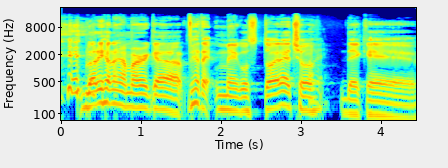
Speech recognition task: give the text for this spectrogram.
Bloody Hell in America... Fíjate, me gustó el hecho de que...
